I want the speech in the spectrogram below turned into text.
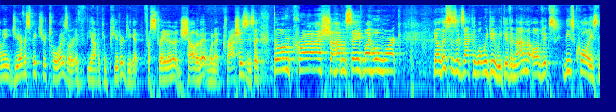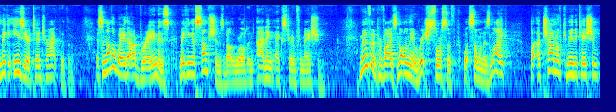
I mean, do you ever speak to your toys, or if you have a computer, do you get frustrated and shout at it when it crashes? You say, Don't crash, I haven't saved my homework. You know, this is exactly what we do. We give inanimate objects these qualities to make it easier to interact with them. It's another way that our brain is making assumptions about the world and adding extra information. Movement provides not only a rich source of what someone is like, but a channel of communication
